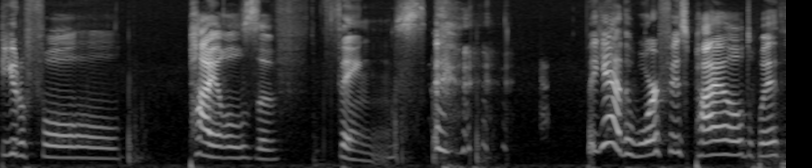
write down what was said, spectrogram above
beautiful piles of things. but yeah, the wharf is piled with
